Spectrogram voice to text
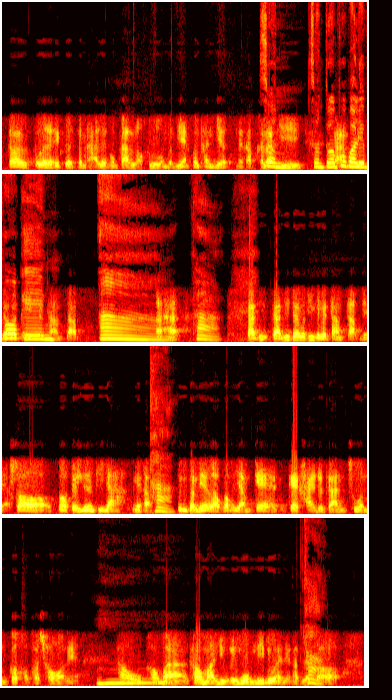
ก็ก็เลยให้เกิดปัญหาเรื่องของการหลอกลวงแบบนี้ค่อนข้างเยอะนะครับขณะส่วนที่ส่วนตัวผู้บริโภคเองการที่จ้าหน้าที่ไปตามจับอ่าอ่าฮะค่ะการที่การที่เจ้าหน้าที่จะไปตามจับเนี่ย ก็ก็เป็นเรื่องที่ยากนะครับค่ะซึ่งตอนนี้เราก็พยายามแก้แก้ไขโดยการชวนกสทชเนี่ยอืมเข้าเข้ามาเข้ามาอยู่ในวงนี้ด้วยนะครับ แล้วก็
